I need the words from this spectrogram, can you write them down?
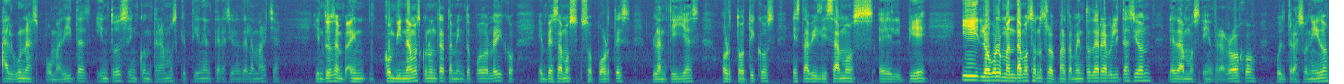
algunas pomaditas y entonces encontramos que tiene alteraciones de la marcha. Y entonces em- combinamos con un tratamiento podológico. Empezamos soportes, plantillas, ortóticos, estabilizamos el pie y luego lo mandamos a nuestro departamento de rehabilitación, le damos infrarrojo, ultrasonido.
